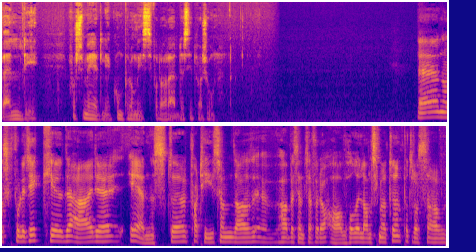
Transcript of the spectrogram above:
veldig forsmedelige kompromiss for å redde situasjonen. Eh, norsk politikk, det er eh, eneste parti som da eh, har bestemt seg for å avholde landsmøtet på tross av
